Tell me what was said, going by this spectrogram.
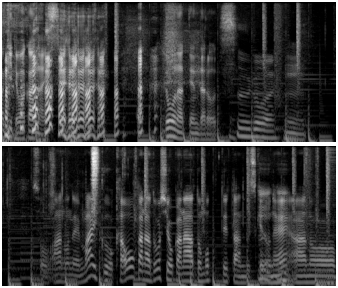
っきり言って分かんないです。どうなってんだろう。すごい、うん、そうあのねマイクを買おうかなどうしようかなと思ってたんですけどね、うんうん、あの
